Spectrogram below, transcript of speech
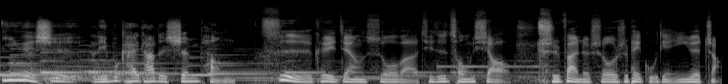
音乐是离不开他的身旁。是可以这样说吧。其实从小吃饭的时候是配古典音乐长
